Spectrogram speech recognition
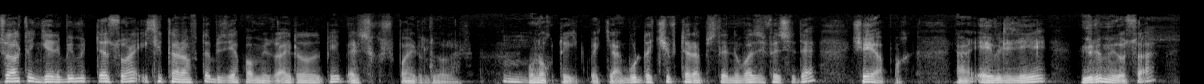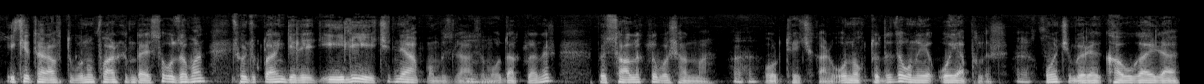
zaten geri bir müddet sonra iki tarafta biz yapamıyoruz ayrılalım deyip el sıkışıp ayrılıyorlar. Hmm. O noktaya gitmek yani burada çift terapistlerin vazifesi de şey yapmak. Yani evliliği yürümüyorsa iki tarafta bunun farkındaysa o zaman çocukların gele iyiliği için ne yapmamız lazım odaklanır ve sağlıklı boşanma Aha. ortaya çıkar. O noktada da onu o yapılır. Evet. Onun için böyle kavgayla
